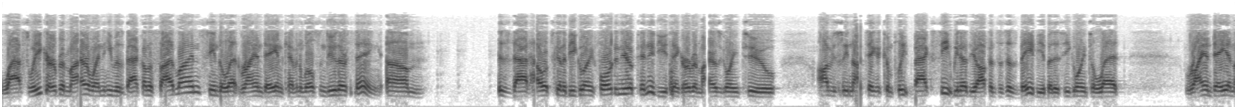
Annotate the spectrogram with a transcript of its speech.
last week Urban Meyer, when he was back on the sideline, seemed to let Ryan Day and Kevin Wilson do their thing. Um, is that how it's going to be going forward? In your opinion, do you think Urban Meyer is going to obviously not take a complete back seat? We know the offense is his baby, but is he going to let Ryan Day and,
